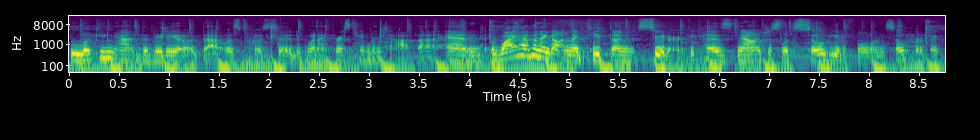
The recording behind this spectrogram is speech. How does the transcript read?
looking at the video that was posted when I first came into Apa and why haven't I gotten my teeth done sooner? Because now it just looks so beautiful and so perfect.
